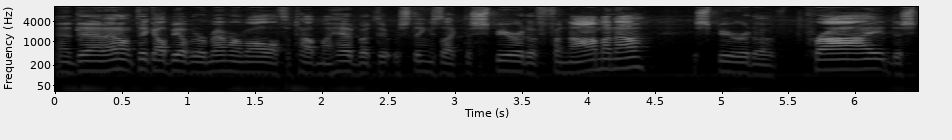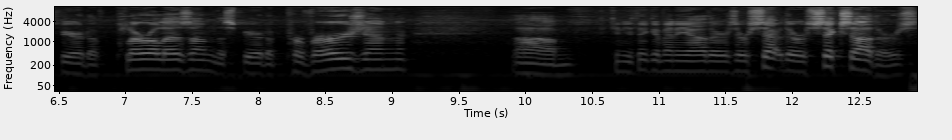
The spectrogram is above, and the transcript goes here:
And then I don't think I'll be able to remember them all off the top of my head, but it was things like the spirit of phenomena, the spirit of pride, the spirit of pluralism, the spirit of perversion. Um, can you think of any others? There are, se- there are six others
